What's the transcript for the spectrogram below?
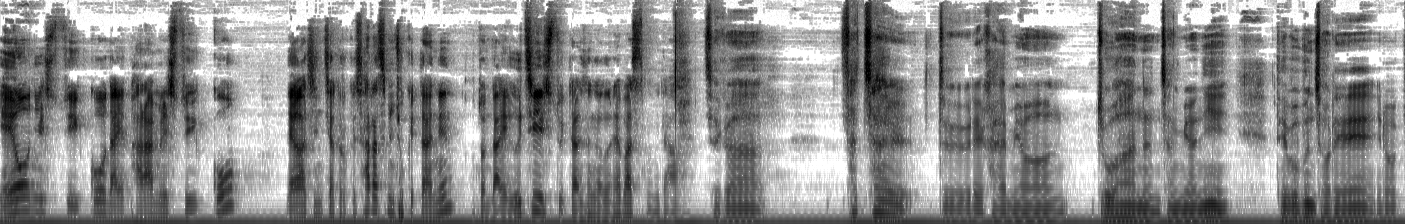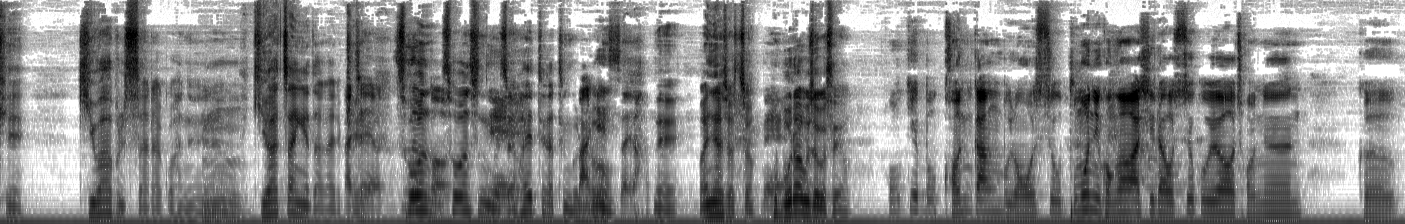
예언일 수도 있고 나의 바람일 수도 있고 내가 진짜 그렇게 살았으면 좋겠다는 어떤 나의 의지일 수도 있다는 생각을 해봤습니다. 제가 사찰들에 가면 좋아하는 장면이 대부분 절에 이렇게 기와불사라고 하는 음. 기와장에다가 이렇게 맞아요. 소원 거. 소원 쓰는 거 네. 있잖아요. 화이트 같은 걸로. 많이 했어요. 네, 많이 하셨죠. 네. 뭐라고 적으세요? 거기에 뭐 건강 뭐 이런 거 쓰고 부모님 건강하시라고 쓰고요. 저는 그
